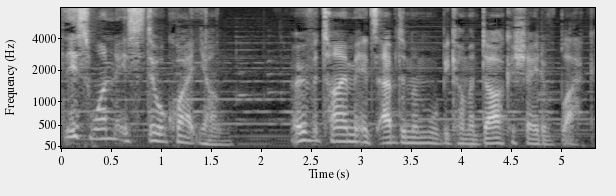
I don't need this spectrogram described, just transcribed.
This one is still quite young. Over time, its abdomen will become a darker shade of black.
